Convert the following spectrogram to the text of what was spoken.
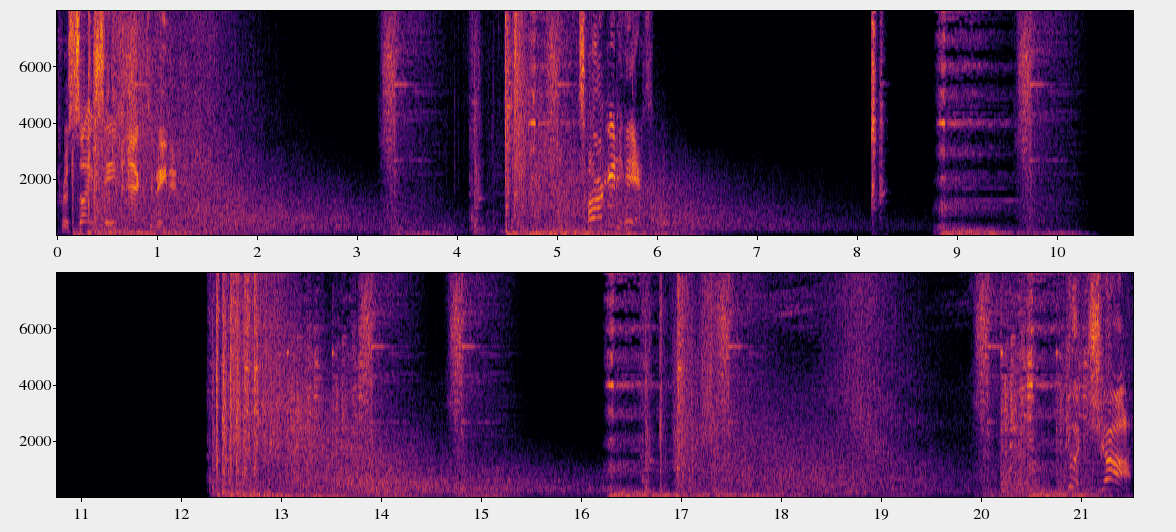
Precise aim activated. Target hit! Good job!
